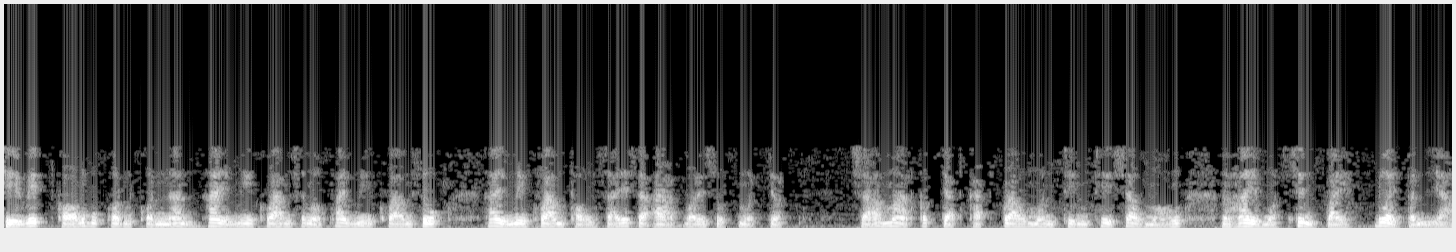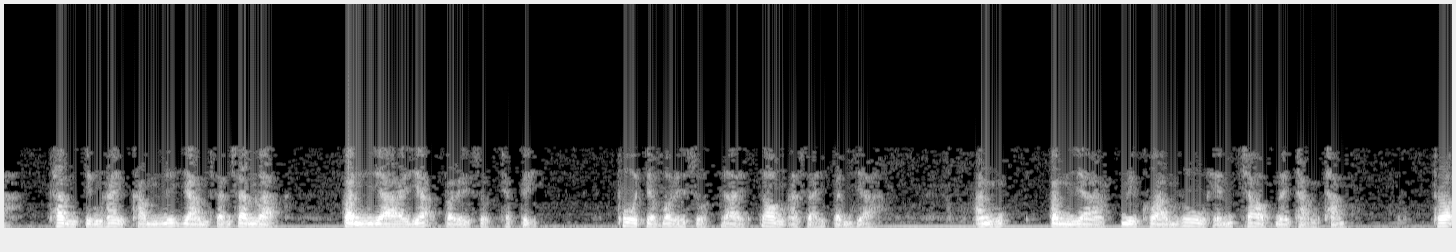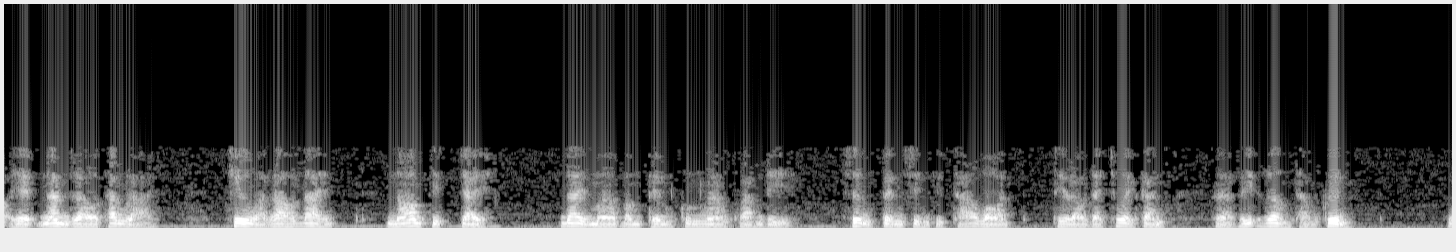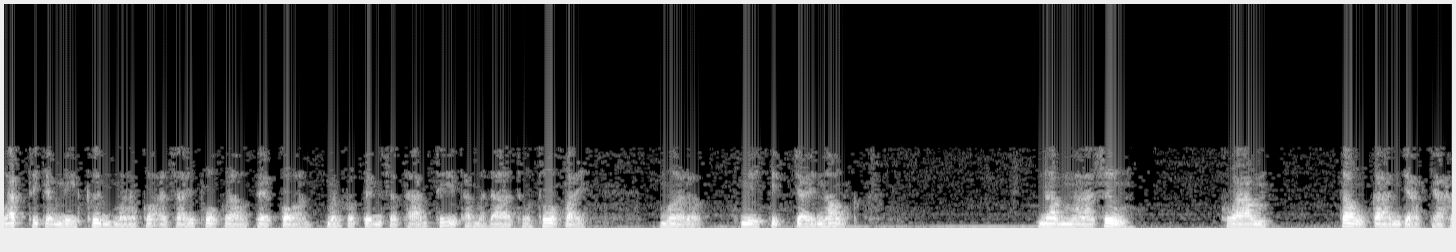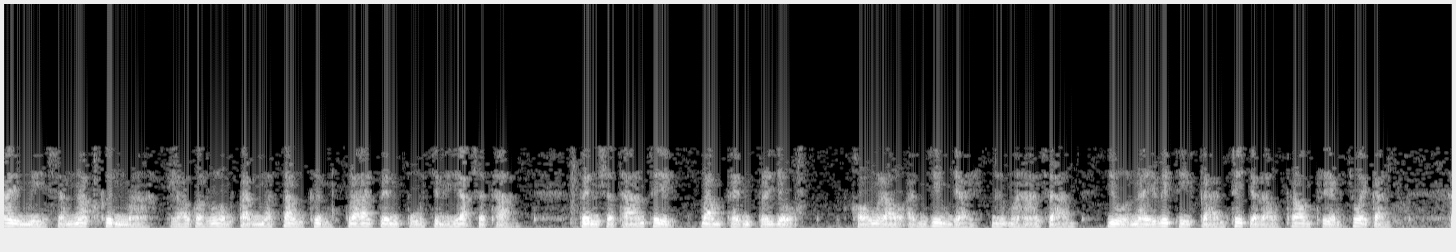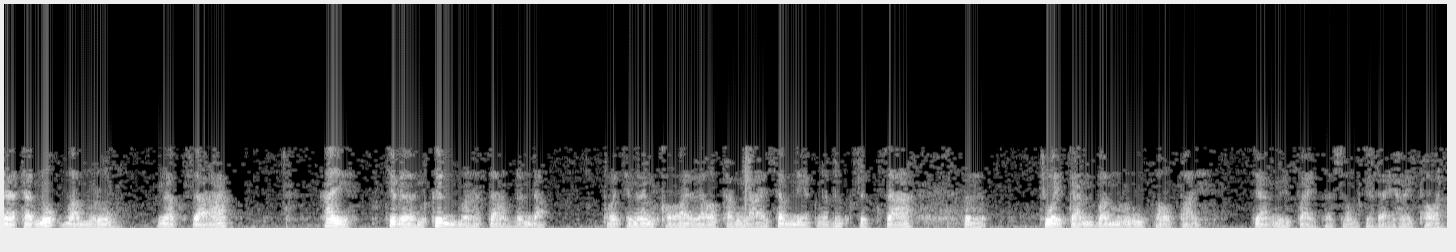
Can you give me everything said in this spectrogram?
ชีวิตของบุคคลคนนั้น ให้มีความสงบให้มีความสุข ให้มีความผ่องใสสะอาดบริสุทธิ์หมดจด สามารถก็จัดขัดเกลามนทินที่เศร้าหมอง ให้หมดสิ้นไปด้วยปัญญา ท่านจึงให้คำนิยามสั้นๆว่า ปัญญายะบริสุทธิ์ติ ผู้จะบริสุทธิ์ได้ต้องอาศัยปัญญา อันปัญญามีความรู้เห็นชอบในทางธรรม เพราะเหตุนั้นเราทั้งหลาย ชื่อว่าเราได้น้อมจิตใจ ได้มาบำเพ็ญคุณงามความดี ซึ่งเป็นสิ่งที่ท้าวร ที่เราได้ช่วยกันริเริ่มทำขึ้น วัดที่จะมีขึ้นมาก็อาศัยพวกเราแต่ก่อนมันก็เป็นสถานที่ธรรมดาทั่วๆไป เมื่อเรามีจิตใจนอมนำมาซึ่งความ ต้องการอยากจะให้มีสำนักขึ้นมาเราก็ร่วมกันมาตั้งขึ้น กลายเป็นปูชนียสถาน เป็นสถานที่บำเพ็ญประโยชน์ของเราอันยิ่งใหญ่หรือมหาศาลอยู่ในวิธีการที่จะเราพร้อมเพรียงช่วยกันธนุบำรุงรักษาให้เจริญขึ้นมาตามระดับ เพราะฉะนั้นขอให้เราทั้งหลายสำเนียกระลึกศึกษาช่วยกันบำรุงต่อไป จากนี้ไปพระสงฆ์จะได้ให้พร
